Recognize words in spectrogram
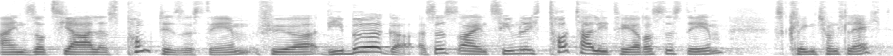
Ein soziales Punktesystem für die Bürger. Es ist ein ziemlich totalitäres System. Es klingt schon schlecht.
